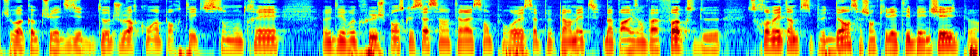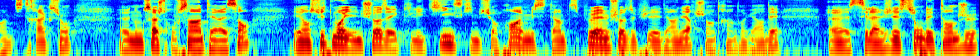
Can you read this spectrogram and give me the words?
tu vois, comme tu l'as dit, il y a d'autres joueurs qui ont apporté, qui se sont montrés, euh, des recrues. Je pense que ça, c'est intéressant pour eux. Ça peut permettre, bah, par exemple, à Fox de se remettre un petit peu dedans, sachant qu'il a été benché, il peut avoir une petite réaction. donc ça, je trouve ça intéressant. Et ensuite, moi, il y a une chose avec les Kings qui me surprend, mais c'était un petit peu la même chose depuis les dernières, je suis en train de regarder, euh, c'est la gestion des temps de jeu.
